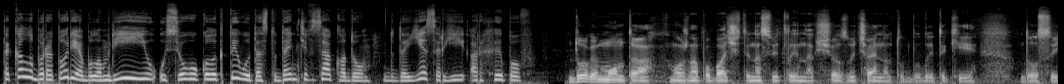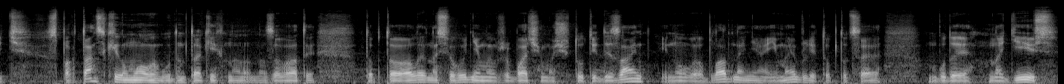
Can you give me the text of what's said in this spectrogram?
Така лабораторія була мрією усього колективу та студентів закладу, додає Сергій Архипов. До ремонту можна побачити на світлинах, що звичайно тут були такі досить спартанські умови, будемо так їх називати. Тобто, але на сьогодні ми вже бачимо, що тут і дизайн, і нове обладнання, і меблі. Тобто, це буде, надіюсь,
